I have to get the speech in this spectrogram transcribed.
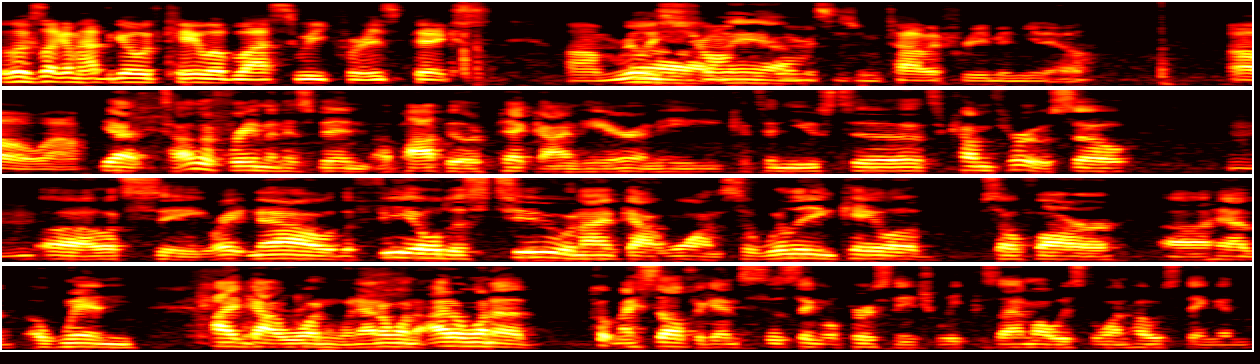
it looks like I'm gonna have to go with Caleb last week for his picks. Um, really oh, strong man. performances from Tyler Freeman. You know. Oh wow! Yeah, Tyler Freeman has been a popular pick on here, and he continues to to come through. So mm-hmm. uh, let's see. Right now, the field is two, and I've got one. So Willie and Caleb so far uh, have a win. I've got one win. I don't want. I don't want to put myself against a single person each week because I'm always the one hosting and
